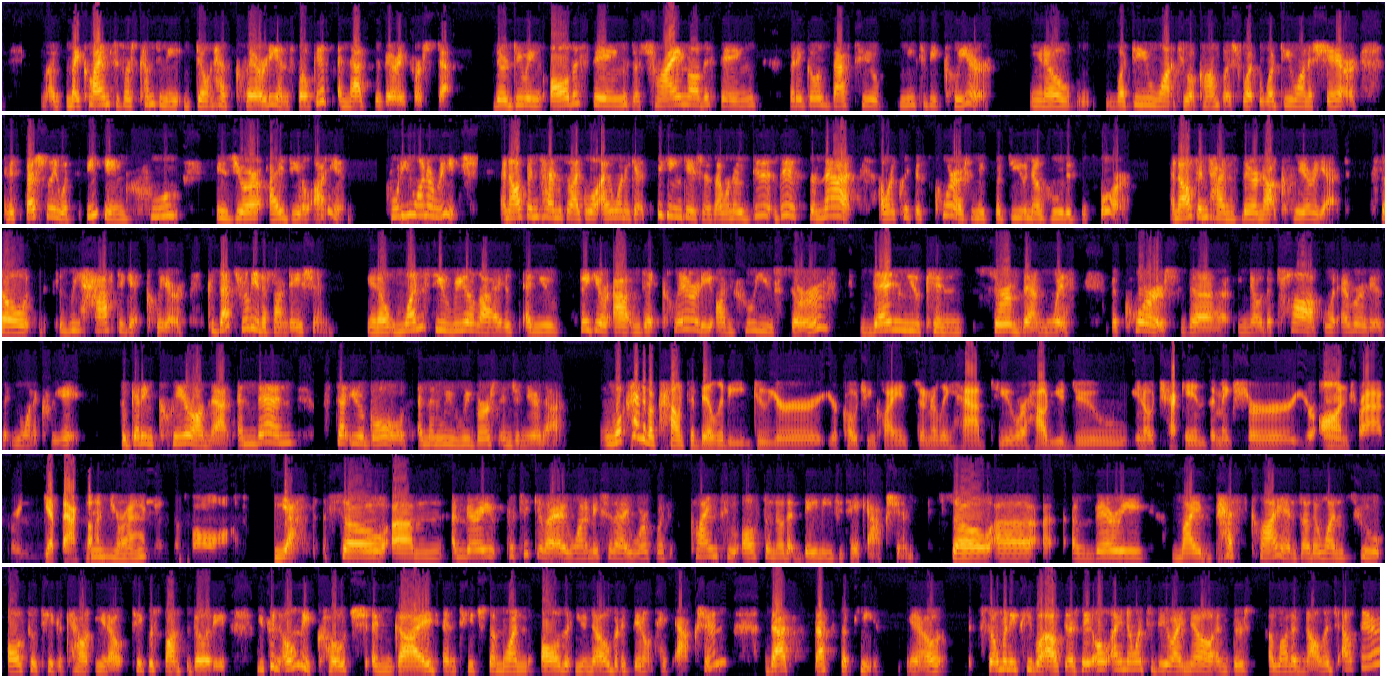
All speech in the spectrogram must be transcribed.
my clients who first come to me don't have clarity and focus and that's the very first step. They're doing all the things they're trying all the things but it goes back to need to be clear. You know what do you want to accomplish? What what do you want to share? And especially with speaking who is your ideal audience? Who do you want to reach and oftentimes, like, well, I want to get speaking engagements. I want to do this and that. I want to create this course. And but do you know who this is for? And oftentimes, they're not clear yet. So we have to get clear because that's really the foundation. You know, once you realize and you figure out and get clarity on who you serve, then you can serve them with the course, the you know, the talk, whatever it is that you want to create. So getting clear on that, and then set your goals, and then we reverse engineer that what kind of accountability do your your coaching clients generally have to you? Or how do you do you know check-ins and make sure you're on track or you get back on mm-hmm. track and fall off? Yes. So um, i'm very particular. I want to make sure that i work with clients who also know that they need to take action. So uh, a very my best clients are the ones who also take account, you know, take responsibility. You can only coach and guide and teach someone all that you know, but if they don't take action, that's that's the piece you know? So many people out there say oh i know what to do i know and there's a lot of knowledge out there.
